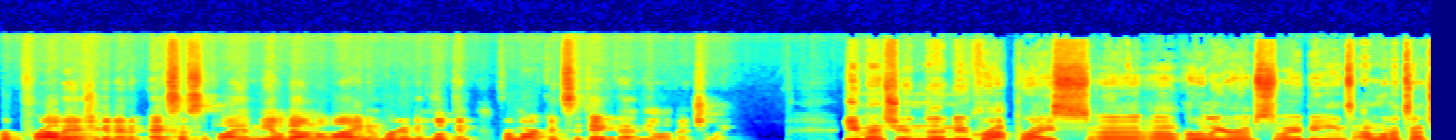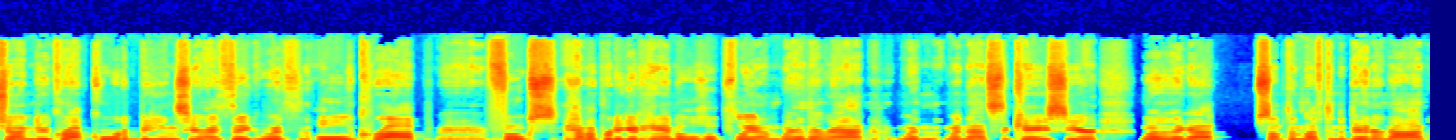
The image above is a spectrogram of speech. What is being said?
We're probably actually going to have an excess supply of meal down the line, and we're going to be looking for markets to take that meal eventually. You mentioned the new crop price uh, uh, earlier of soybeans. I want to touch on new crop quarter beans here. I think with old crop, uh, folks have a pretty good handle, hopefully, on where they're at when when that's the case here, whether they got something left in the bin or not.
